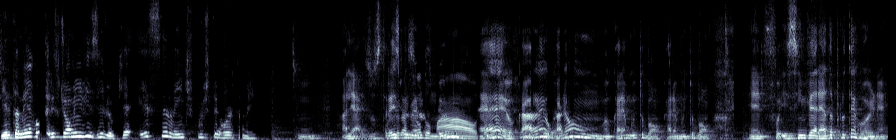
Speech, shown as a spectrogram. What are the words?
E ele também é roteirista de Homem Invisível, que é excelente filme de terror também. Sim. Aliás, os três primeiros do filmes- Mal, É, o cara, o cara é um, o cara é muito bom, o cara é muito bom. Ele foi, e se envereda pro terror, né?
